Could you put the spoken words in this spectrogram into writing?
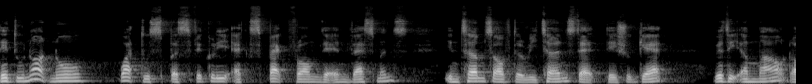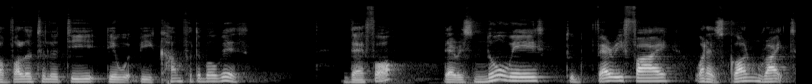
They do not know what to specifically expect from their investments in terms of the returns that they should get with the amount of volatility they would be comfortable with. Therefore, there is no way to verify what has gone right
